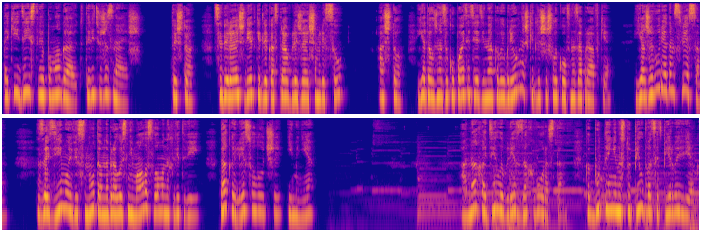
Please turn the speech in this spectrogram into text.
такие действия помогают, ты ведь уже знаешь. Ты что, собираешь ветки для костра в ближайшем лесу? А что, я должна закупать эти одинаковые бревнышки для шашлыков на заправке? Я живу рядом с лесом. За зиму и весну там набралось немало сломанных ветвей. Так и лесу лучше, и мне. Она ходила в лес за хворостом, как будто и не наступил 21 век.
